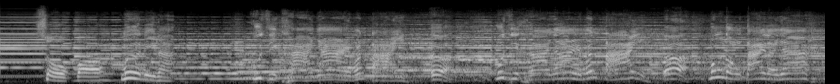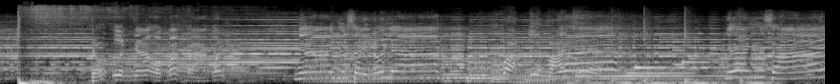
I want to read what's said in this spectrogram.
ำโศกบอมือนี่ล่ะกูสิขาย่ายมันตาย เออกูสิขาย่ายมันตาย เออ มึงต้องตายเหรอยาเดี๋ยวเอิญยาออกมาขาก่อนยาอยู่ใส่เนาะยาหวานเกินหวานแท้ยาอยู่สาย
